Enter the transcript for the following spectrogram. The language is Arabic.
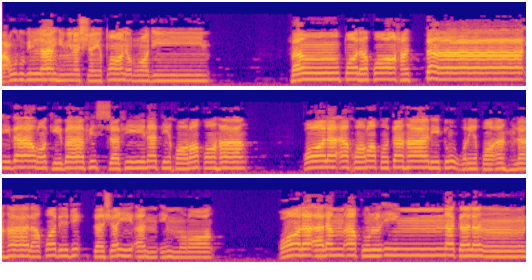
أعوذ بالله من الشيطان الرجيم. فانطلقا حتى إذا ركبا في السفينة خرقها. قال أخرقتها لتغرق أهلها لقد جئت شيئا إمرا. قال ألم أقل إنك لن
